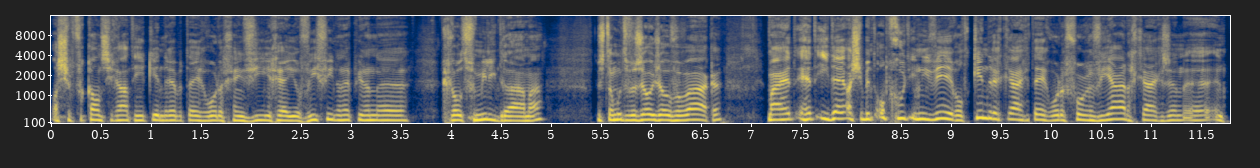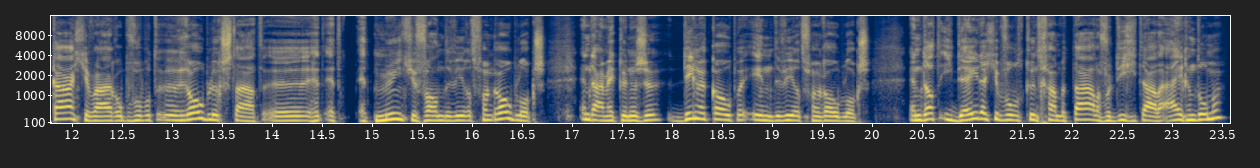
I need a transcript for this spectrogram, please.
als je op vakantie gaat en je kinderen hebben tegenwoordig geen 4G of wifi, dan heb je een uh, groot familiedrama. Dus daar moeten we sowieso over waken. Maar het, het idee, als je bent opgegroeid in die wereld. Kinderen krijgen tegenwoordig voor een verjaardag krijgen ze een, eh, een kaartje waarop bijvoorbeeld Roblox staat. Uh, het, het, muntje van de wereld van Roblox. En daarmee kunnen ze dingen kopen in de wereld van Roblox. En dat idee dat je bijvoorbeeld kunt gaan betalen voor digitale eigendommen.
